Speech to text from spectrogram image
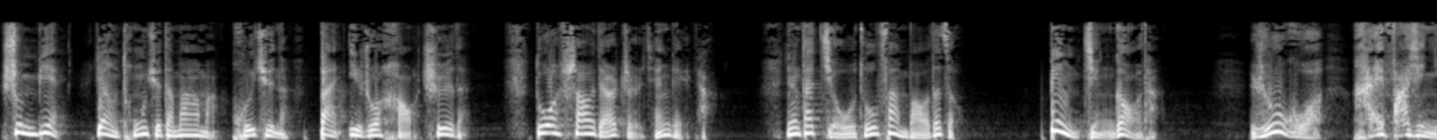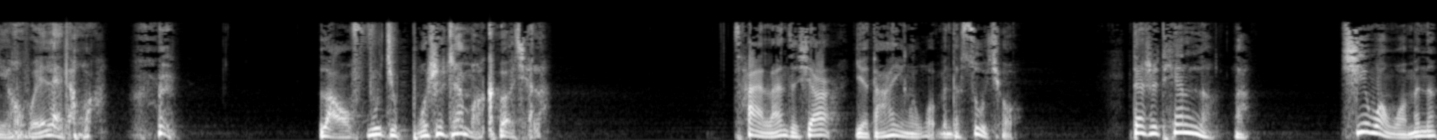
顺便让同学的妈妈回去呢，办一桌好吃的，多烧点纸钱给他，让他酒足饭饱的走，并警告他：如果还发现你回来的话，哼，老夫就不是这么客气了。菜篮子仙儿也答应了我们的诉求，但是天冷了，希望我们能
